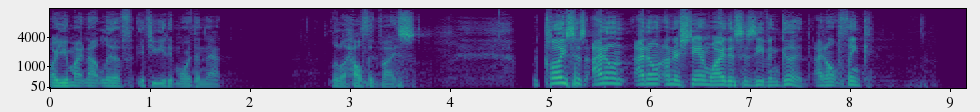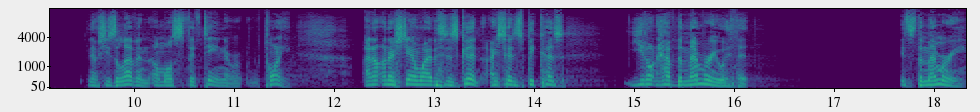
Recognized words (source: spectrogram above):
or you might not live if you eat it more than that. Little health advice. But Chloe says, I don't, I don't understand why this is even good. I don't think, you know, she's 11, almost 15 or 20. I don't understand why this is good. I said, it's because you don't have the memory with it. It's the memory.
